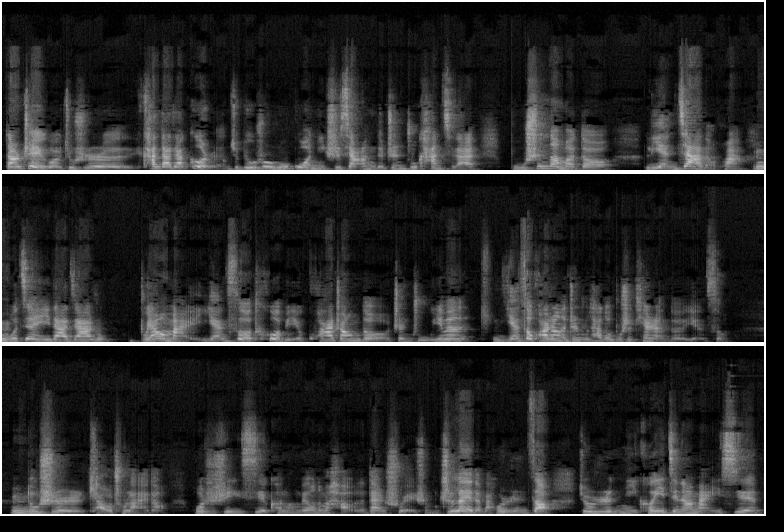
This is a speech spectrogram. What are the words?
当然这个就是看大家个人。就比如说，如果你是想让你的珍珠看起来不是那么的廉价的话，嗯，我建议大家如不要买颜色特别夸张的珍珠，因为颜色夸张的珍珠它都不是天然的颜色，嗯，都是调出来的，或者是一些可能没有那么好的淡水什么之类的吧，或者人造。就是你可以尽量买一些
